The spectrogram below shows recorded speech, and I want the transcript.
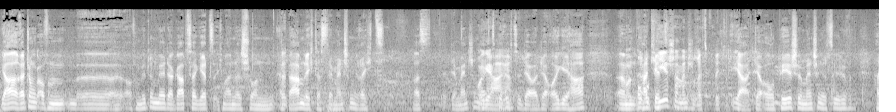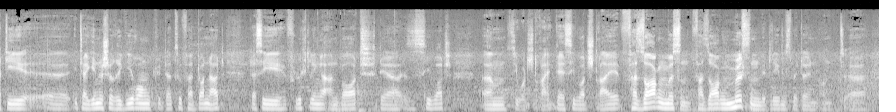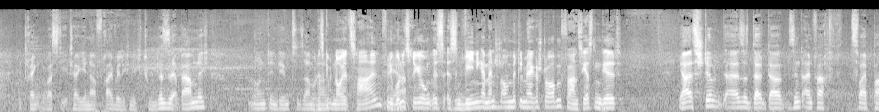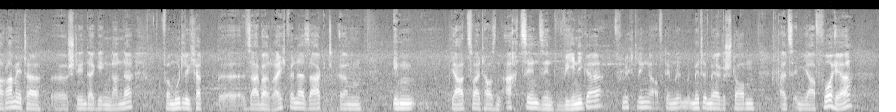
Ja, Rettung auf dem, äh, auf dem Mittelmeer, da gab es ja jetzt, ich meine, es ist schon erbärmlich, dass der Menschenrechts, was, der Menschenrechtsgericht, der, der EuGH, ähm, Europäischer Menschenrechtsgericht. ja, der Europäische Menschenrechtsgericht hat die äh, italienische Regierung dazu verdonnert, dass sie Flüchtlinge an Bord der Sea-Watch, ähm, Sea-Watch 3. der Sea-Watch 3 versorgen müssen, versorgen müssen mit Lebensmitteln und äh, Getränken, was die Italiener freiwillig nicht tun. Das ist erbärmlich und in dem Zusammenhang... Und es gibt neue Zahlen. Für die Ja. Bundesregierung ist, es sind weniger Menschen auf dem Mittelmeer gestorben. Für Hans Jessen gilt, Ja, es stimmt. Also da, da sind einfach zwei Parameter äh, stehen da gegeneinander. Vermutlich hat äh, Seibert recht, wenn er sagt, ähm, im Jahr 2018 sind weniger Flüchtlinge auf dem Mittelmeer gestorben als im Jahr vorher.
